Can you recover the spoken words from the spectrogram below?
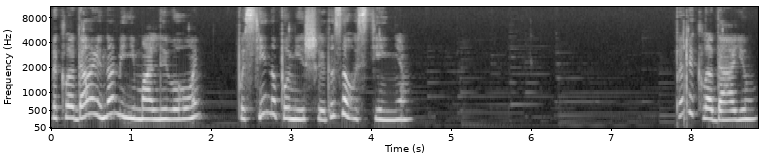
Викладаю на мінімальний вогонь, постійно помішую до загустіння. Перекладаю.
